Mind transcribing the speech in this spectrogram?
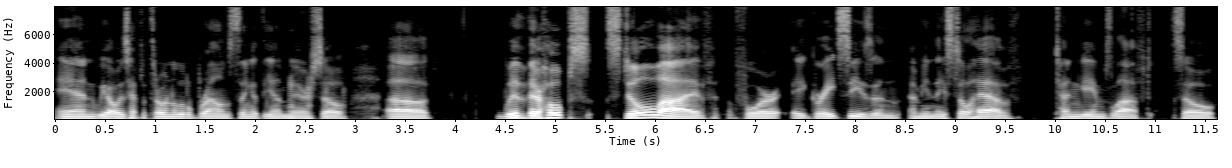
and we always have to throw in a little Browns thing at the end there. so, uh, with their hopes still alive for a great season, I mean, they still have 10 games left. So,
